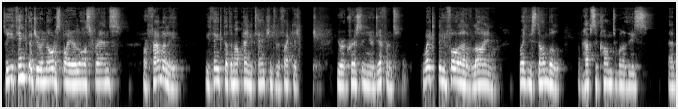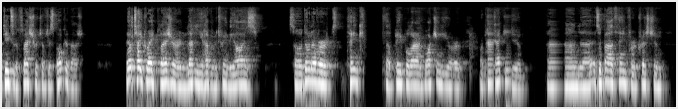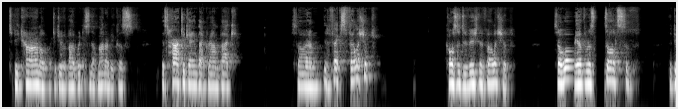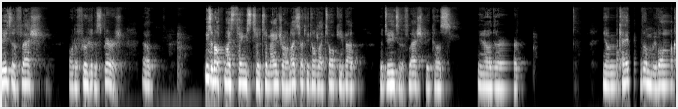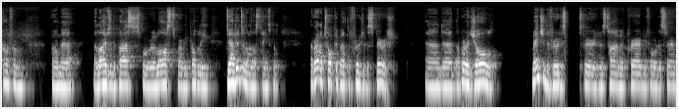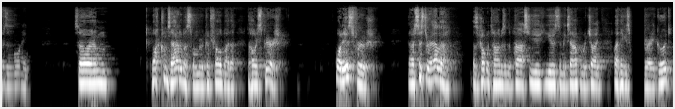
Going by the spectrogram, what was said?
So you think that you are noticed by your lost friends or family. You think that they're not paying attention to the fact that you're a Christian, you're different. Wait till you fall out of line. Wait till you stumble and perhaps succumb to one of these uh, deeds of the flesh, which I've just spoken about, they'll take great pleasure in letting you have it between the eyes. So don't ever think that people aren't watching you or, or protecting you. And uh, it's a bad thing for a Christian to be carnal or to give a bad witness in that manner because it's hard to gain that ground back. So um, it affects fellowship, causes division in fellowship. So what we have the results of the deeds of the flesh or the fruit of the spirit. Uh, these are not nice things to, to major on. I certainly don't like talking about the deeds of the flesh because, you know, they're, you know, capable of them. We've all come from, from uh, lives in the past where we were lost, where we probably delved into a lot of those things. But I'd rather talk about the fruit of the Spirit. And uh, our brother Joel mentioned the fruit of the Spirit in his time of prayer before the service this morning. So, um, what comes out of us when we're controlled by the, the Holy Spirit? what is fruit? Now, Sister Ella a couple of times in the past you used an example which I, I think is very good.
